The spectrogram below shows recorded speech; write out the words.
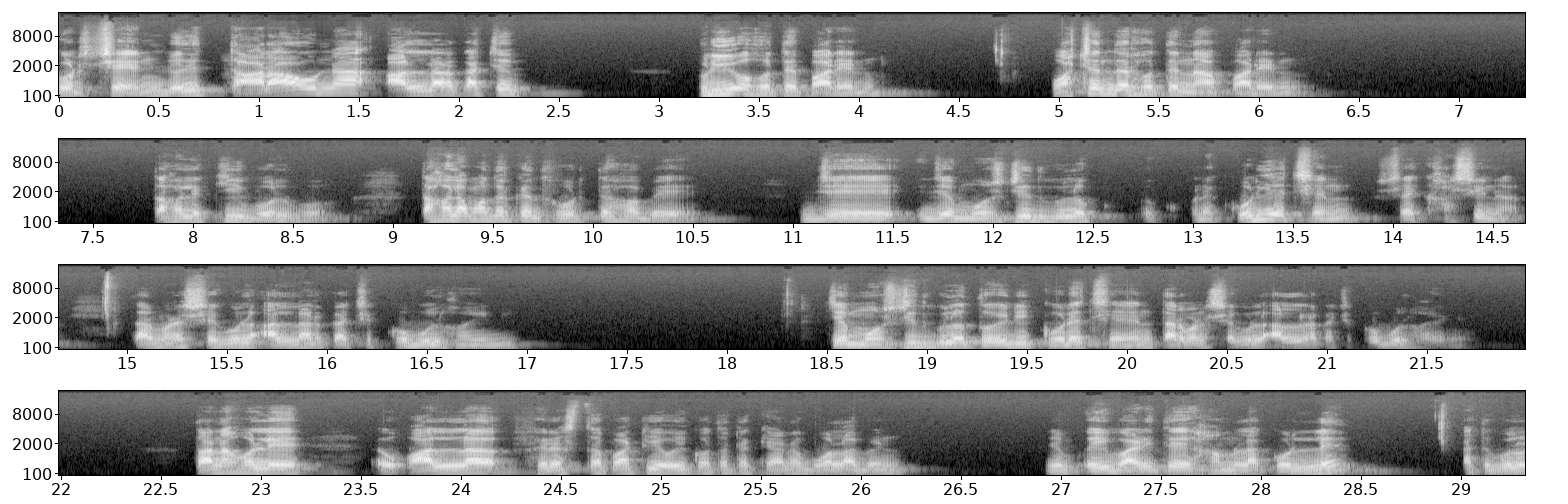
করছেন, যদি তারাও না আল্লাহর কাছে প্রিয় হতে পারেন, পছন্দের হতে না পারেন, তাহলে কি বলব? তাহলে আমাদেরকে ধরতে হবে যে যে মসজিদগুলো মানে করিয়েছেন শেখ হাসিনা, তার মানে সেগুলো আল্লাহর কাছে কবুল হয়নি। যে মসজিদগুলো তৈরি করেছেন, তার মানে সেগুলো আল্লাহর কাছে কবুল হয়নি। তা না হলে আল্লাহ ফেরেস্তা পাঠিয়ে ওই কথাটা কেন বলাবেন? যে এই বাড়িতে হামলা করলে এতগুলো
